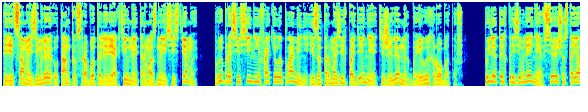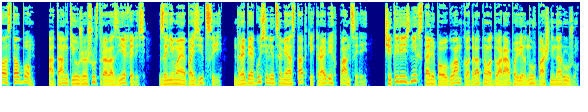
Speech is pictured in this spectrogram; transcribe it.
Перед самой землей у танков сработали реактивные тормозные системы, выбросив синие факелы пламени и затормозив падение тяжеленных боевых роботов. Пыль от их приземления все еще стояла столбом, а танки уже шустро разъехались, занимая позиции дробя гусеницами остатки крабьих панцирей. Четыре из них стали по углам квадратного двора, повернув башни наружу.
